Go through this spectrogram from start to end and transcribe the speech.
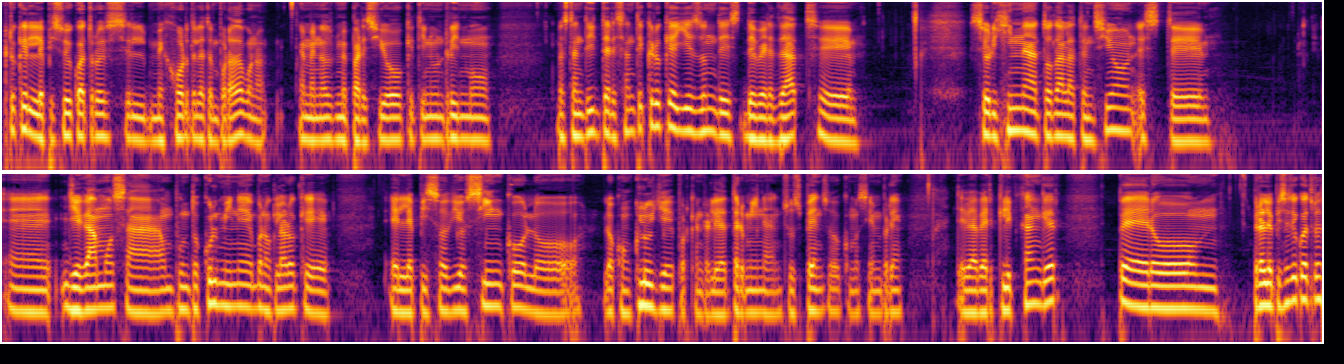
creo que el episodio 4 es el mejor de la temporada. Bueno, al menos me pareció que tiene un ritmo bastante interesante. Creo que ahí es donde de verdad se, origina toda la tensión. Este, eh, llegamos a un punto culmine. Bueno, claro que el episodio 5 lo, lo concluye porque en realidad termina en suspenso, como siempre debe haber cliffhanger. Pero, pero el episodio 4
